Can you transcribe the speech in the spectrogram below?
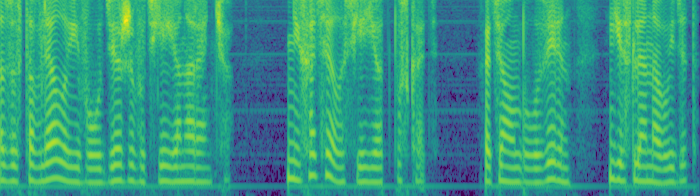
заставляло его удерживать ее на ранчо. Не хотелось ее отпускать. Хотя он был уверен, если она выйдет,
